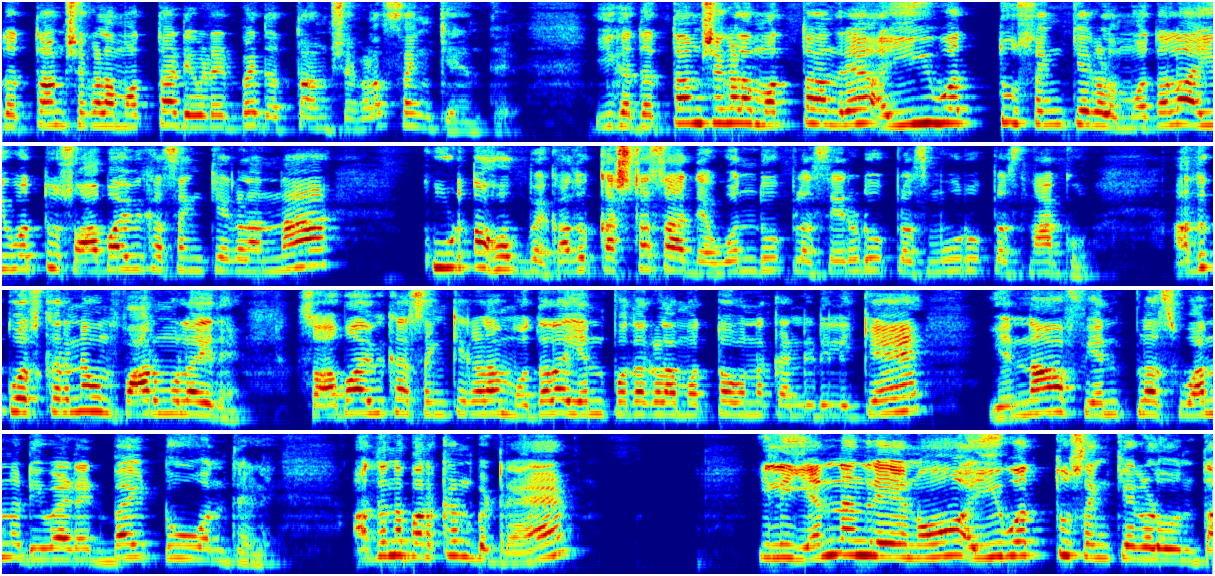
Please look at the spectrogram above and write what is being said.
ದತ್ತಾಂಶಗಳ ಮೊತ್ತ ಡಿವೈಡೆಡ್ ಬೈ ದತ್ತಾಂಶಗಳ ಸಂಖ್ಯೆ ಅಂತೇಳಿ ಈಗ ದತ್ತಾಂಶಗಳ ಮೊತ್ತ ಅಂದರೆ ಐವತ್ತು ಸಂಖ್ಯೆಗಳು, ಮೊದಲ ಐವತ್ತು ಸ್ವಾಭಾವಿಕ ಸಂಖ್ಯೆಗಳನ್ನು ಕೂಡ್ತಾ ಹೋಗ್ಬೇಕು. ಅದು ಕಷ್ಟ ಸಾಧ್ಯ. ಒಂದು ಪ್ಲಸ್ ಎರಡು ಪ್ಲಸ್ ಮೂರು ಪ್ಲಸ್ ನಾಲ್ಕು. ಅದಕ್ಕೋಸ್ಕರನೇ ಒಂದು ಫಾರ್ಮುಲಾ ಇದೆ. ಸ್ವಾಭಾವಿಕ ಸಂಖ್ಯೆಗಳ ಮೊದಲ ಎನ್ ಪದಗಳ ಮೊತ್ತವನ್ನು ಕಂಡುಹಿಡಲಿಕ್ಕೆ n of n plus one divided by two ಅಂತೇಳಿ ಅದನ್ನು ಬರ್ಕೊಂಡ್ಬಿಟ್ರೆ ಇಲ್ಲಿ ಎನ್ ಅಂದ್ರೆ ಏನು? ಐವತ್ತು ಸಂಖ್ಯೆಗಳು ಅಂತ.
